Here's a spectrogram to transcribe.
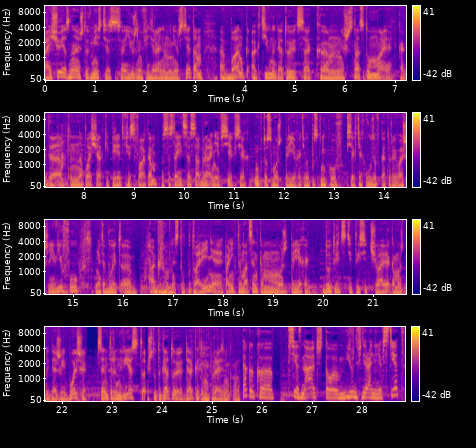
А еще я знаю, что вместе с Южным федеральным университетом банк активно готовится к 16 мая, когда на площадке перед физфаком состоится собрание всех-всех, ну, кто сможет приехать, выпускников всех тех вузов, которые вошли в ЮФУ. Это будет э, огромное столпотворение. По некоторым оценкам может приехать до 30 тысяч человек, а может быть даже и больше. Центр Инвест что-то готовит, да, к этому празднику? Так как э, все знают, что Южный федеральный университет,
